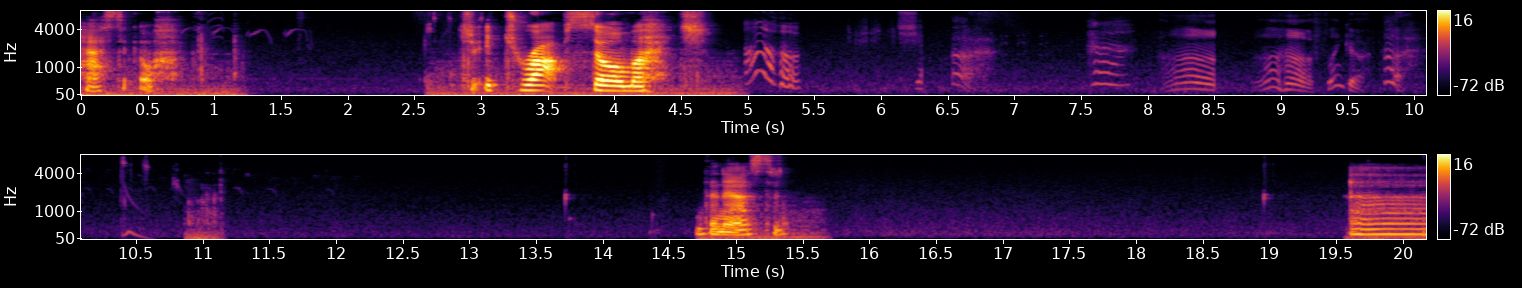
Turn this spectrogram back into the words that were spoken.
Has to go up. It drops so much. Then asked to Uh.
